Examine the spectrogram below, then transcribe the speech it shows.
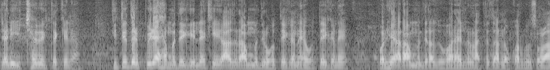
ज्यांनी इच्छा व्यक्त केल्या कितीतरी पिढ्या ह्यामध्ये गेल्या की आज राम मंदिर होते का नाही होते का नाही पण हे राम मंदिर आज उभा राहिलं ना त्याचा लोकार्पण सोहळा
